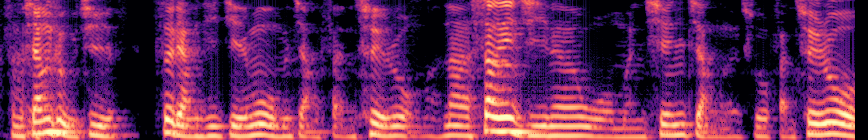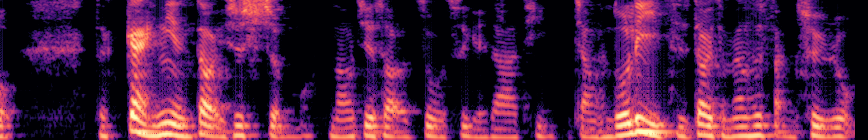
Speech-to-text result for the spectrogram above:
什么乡土剧？ 这两集节目我们讲反脆弱嘛，那上一集呢，我们先讲了说反脆弱的概念到底是什么，然后介绍了作词给大家听，讲很多例子，到底怎么样是反脆弱。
